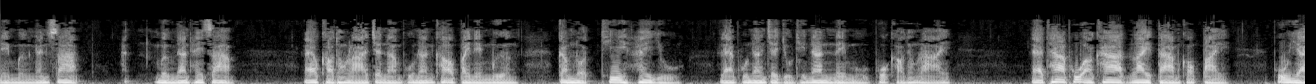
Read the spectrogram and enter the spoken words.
ในเมืองนั้นทราบ เมืองนั้นให้ทราบ แล้วเขาทั้งหลายจะนำผู้นั้นเข้าไปในเมืองกำหนดที่ให้อยู่ และผู้นั้นจะอยู่ที่นั่นในหมู่พวกเขาทั้งหลาย และถ้าผู้อาฆาตไล่ตามเขาไป ผู้ใหญ่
